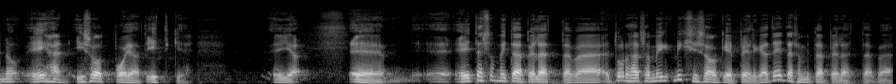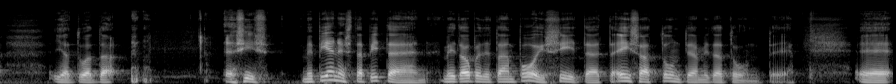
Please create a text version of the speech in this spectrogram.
no eihän isot pojat itke. Ja, e, ei tässä ole mitään pelättävää. Turhaan sä, miksi sä oikein pelkäät? Ei tässä ole mitään pelättävää. Ja tuota, siis me pienestä pitäen, meitä opetetaan pois siitä, että ei saa tuntea mitä tuntee. Eh,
